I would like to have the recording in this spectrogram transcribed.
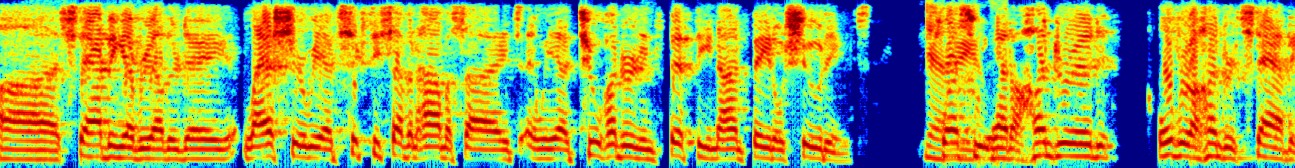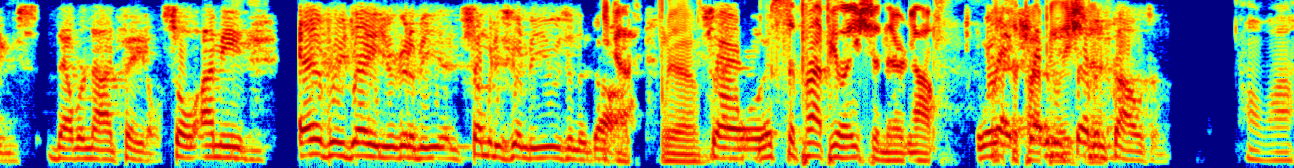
uh, stabbing every other day. Last year we had 67 homicides and we had 250 non-fatal shootings. Yeah, Plus we had 100 over 100 stabbings that were non-fatal. So I mean, mm-hmm. every day you're going to be somebody's going to be using a dog. Yeah. yeah. So what's the population there now? We're what's at the population? 77,000. Oh wow.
